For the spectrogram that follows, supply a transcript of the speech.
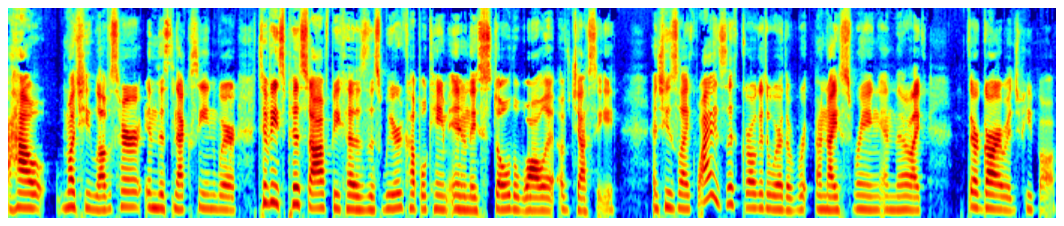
how much he loves her in this next scene where Tiffany's pissed off because this weird couple came in and they stole the wallet of Jesse. And she's like, "Why does this girl get to wear the a nice ring?" And they're like, "They're garbage people."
